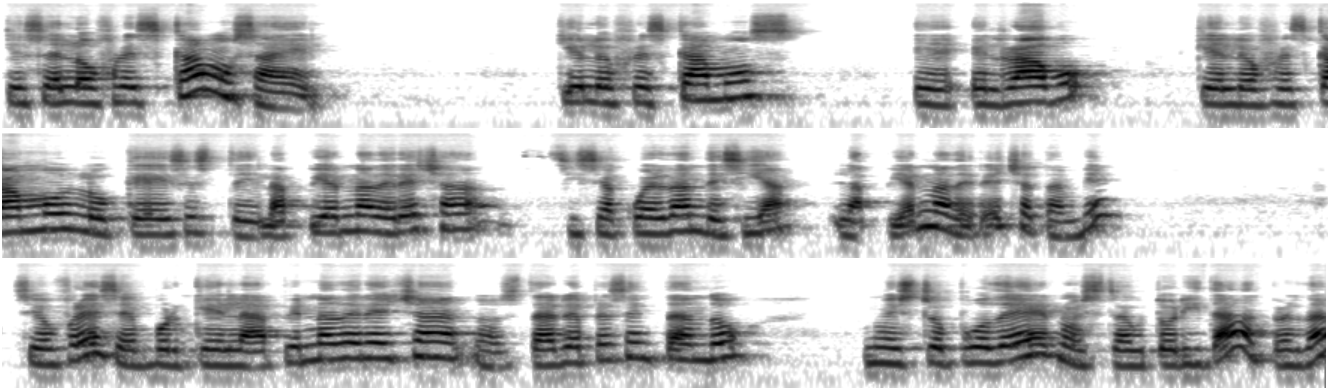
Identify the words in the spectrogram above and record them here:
que se lo ofrezcamos a Él, que le ofrezcamos eh, el rabo, que le ofrezcamos lo que es este, la pierna derecha, si se acuerdan, decía la pierna derecha también. Se ofrece porque la pierna derecha nos está representando nuestro poder, nuestra autoridad, ¿verdad?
